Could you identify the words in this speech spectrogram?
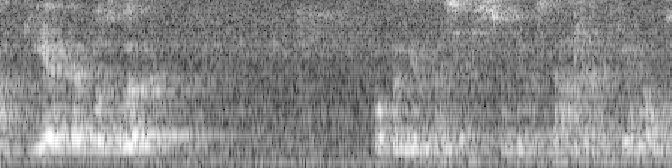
hanteer dikwels ook op 'n manier mis is met die misdadigers. Here ons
